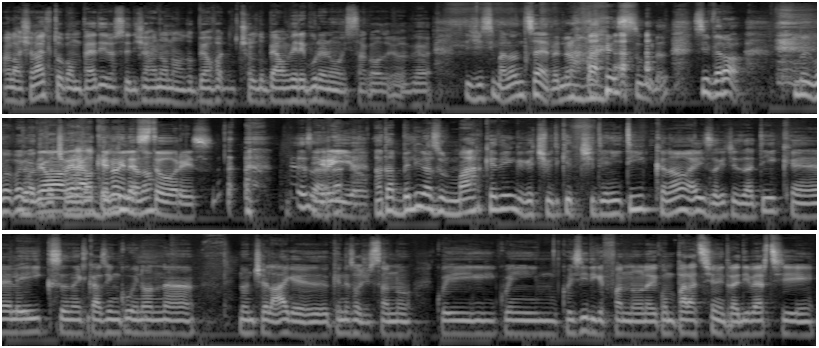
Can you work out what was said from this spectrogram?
Allora, ce l'ha il tuo competitors e dice, ah no, no, dobbiamo ce la dobbiamo avere pure noi sta cosa. la dobbiamo avere." Dici, sì, ma non serve, non la fa nessuno. sì, però noi poi Dobbiamo avere la anche noi le no? stories. Esatto, reel. la tabellina sul marketing che ci, che ci tieni i tick, no? Hai visto che ci i tick e le X nel caso in cui non, non ce l'hai, che, che ne so, ci stanno quei, quei- quei siti che fanno le comparazioni tra, i diversi,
